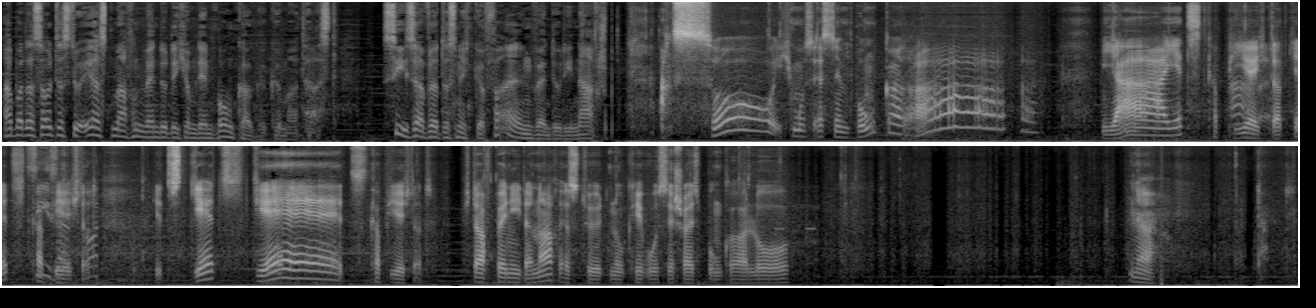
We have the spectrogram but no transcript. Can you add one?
Aber das solltest du erst machen, wenn du dich um den Bunker gekümmert hast. Caesar wird es nicht gefallen, wenn du die Nachsp... Ach so, ich muss erst den Bunker... Ah. Ja, jetzt kapiere ich das. Jetzt kapiere ich das. Jetzt, jetzt, jetzt kapiere ich das. Ich darf Benny danach erst töten. Okay, wo ist der scheiß Bunker? Hallo? Na. Verdammt.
